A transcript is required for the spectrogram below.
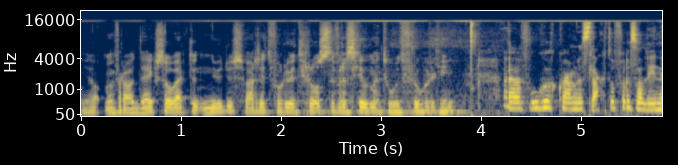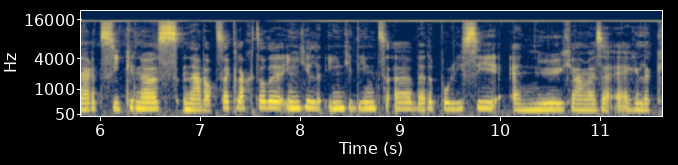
Ja, mevrouw Dijk, zo werkt het nu dus. Waar zit voor u het grootste verschil met hoe het vroeger ging? Uh, vroeger kwamen de slachtoffers alleen naar het ziekenhuis nadat zij klachten hadden ingediend uh, bij de politie. En nu gaan wij ze eigenlijk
